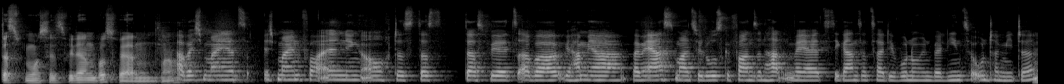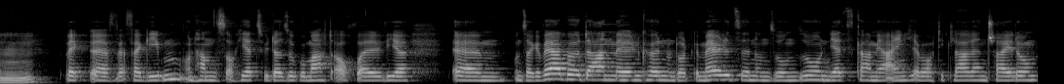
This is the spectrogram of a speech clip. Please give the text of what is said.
das muss jetzt wieder ein Bus werden. Ne? Aber ich meine jetzt, ich meine vor allen Dingen auch, dass, dass, dass wir jetzt aber, wir haben ja beim ersten Mal, als wir losgefahren sind, hatten wir ja jetzt die ganze Zeit die Wohnung in Berlin zur Untermiete. Mhm. Weg, äh, vergeben und haben das auch jetzt wieder so gemacht, auch weil wir ähm, unser Gewerbe da anmelden können und dort gemeldet sind und so und so. Und jetzt kam ja eigentlich aber auch die klare Entscheidung,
